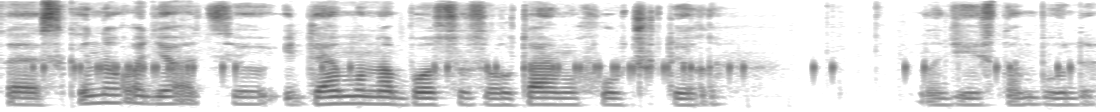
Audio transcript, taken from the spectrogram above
Все, скину радіацію. Йдемо на боса, залутаємо фул 4. Надіюсь, там буде.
